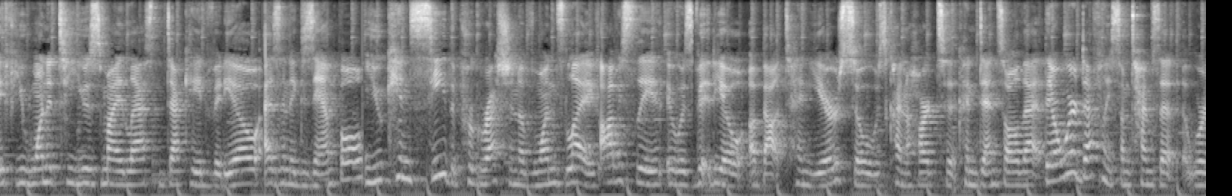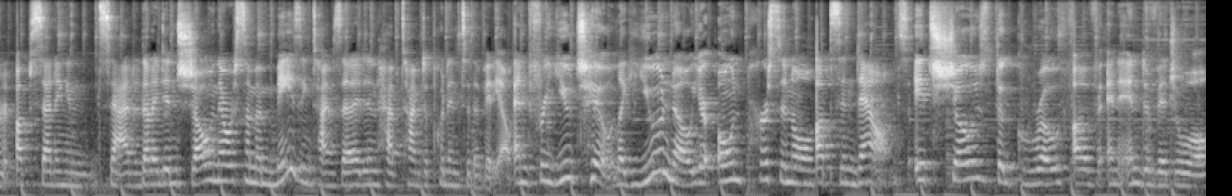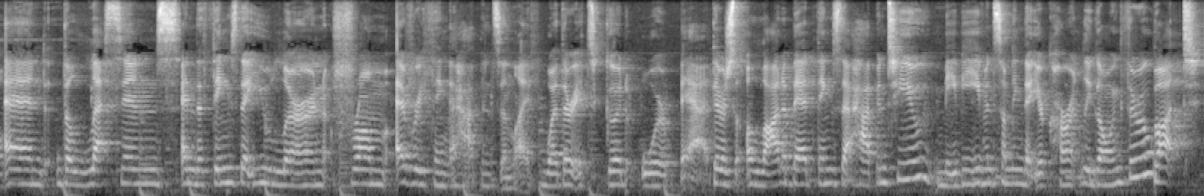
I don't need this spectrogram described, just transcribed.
if you wanted to use my last decade video as an example, you can see the progression of one's life. Obviously, it was video about 10 years, so it was kind of hard to condense all that. There were definitely some times that were upsetting and sad that I didn't show, and there were some amazing times that I didn't have time to put into the video. And for you too, like you know your own personal ups and downs. It shows the growth of an individual and the lessons and the things that you learn from everything that happens in life, whether it's good or bad. There's a lot of bad things that happen to you, maybe even something that you're currently going through, but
